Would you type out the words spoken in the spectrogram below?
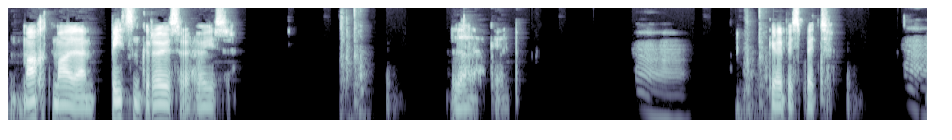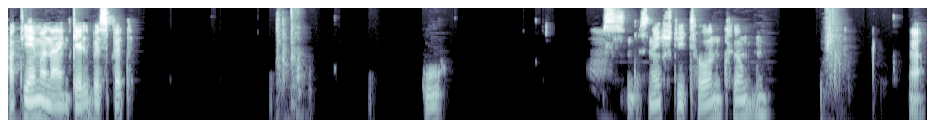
Macht mal ein bisschen größere Häuser. Ja, gelb. Gelbes Bett. Hat jemand ein gelbes Bett? Uh. Was sind das nicht? Die Tonklumpen? Ja.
